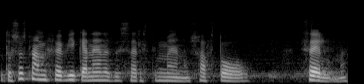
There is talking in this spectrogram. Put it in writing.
Ούτως ώστε να μην φεύγει κανένας δυσαρεστημένος. Αυτό θέλουμε.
